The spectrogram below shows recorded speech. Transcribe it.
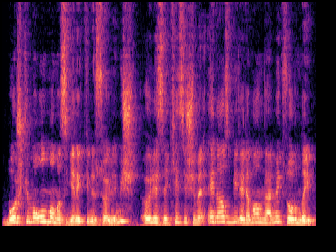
boş küme olmaması gerektiğini söylemiş. Öyleyse kesişime en az bir eleman vermek zorundayım.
